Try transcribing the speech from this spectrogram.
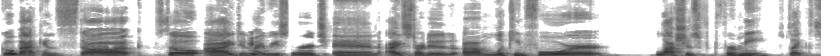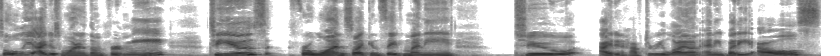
go back in stock. So I did my research and I started um, looking for lashes for me. Like solely, I just wanted them for me to use for one, so I can save money. Two, I didn't have to rely on anybody else.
